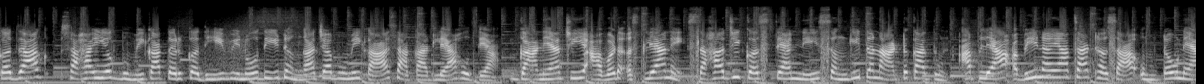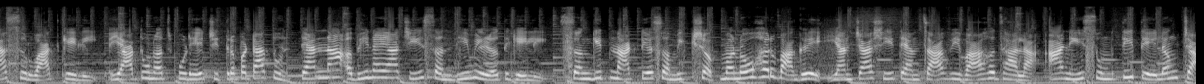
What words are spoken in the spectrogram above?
कजाग सहाय्यक भूमिका तर कधी विनोदी ढंगाच्या भूमिका साकारल्या होत्या. गाण्याची आवड असल्याने साहजिकच त्यांनी संगीत नाटकातून आपल्या अभिनयाचा ठसा उमटवण्यास सुरुवात केली. यातूनच पुढे चित्रपटातून त्यांना अभिनयाची संधी मिळत गेली. संगीत नाट्य समीक्षक मनोहर वागळे यांच्याशी त्यांचा विवाह झाला आणि सुमती तेलंगच्या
